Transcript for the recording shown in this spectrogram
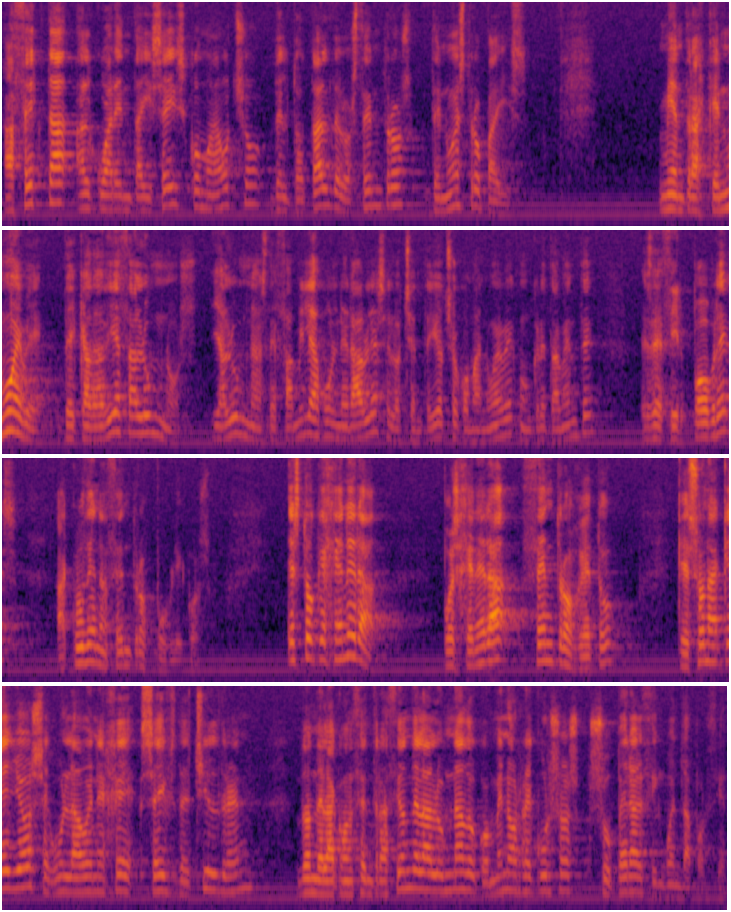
afecta al 46,8% del total de los centros de nuestro país, mientras que nueve de cada diez alumnos y alumnas de familias vulnerables, el 88,9 concretamente, es decir, pobres, acuden a centros públicos. ¿Esto qué genera? Pues genera centros gueto, que son aquellos, según la ONG Save the Children, donde la concentración del alumnado con menos recursos supera el 50%.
